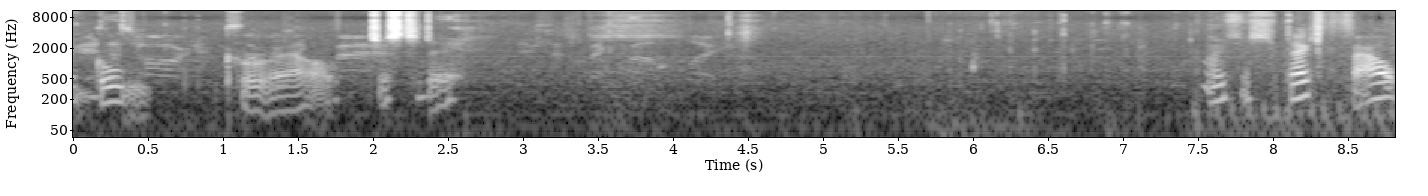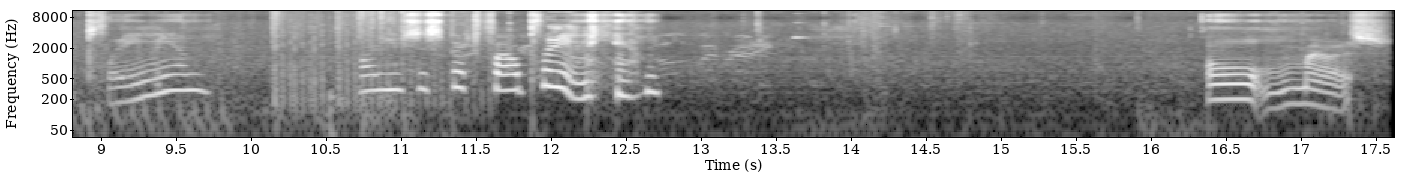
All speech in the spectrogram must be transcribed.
Had Golden Corral just today. I suspect foul play, man? Why do you suspect foul play, man? oh my gosh.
